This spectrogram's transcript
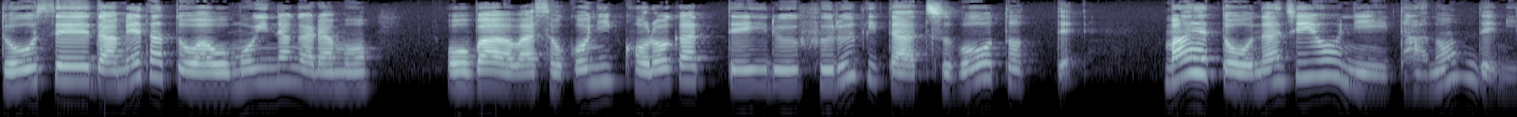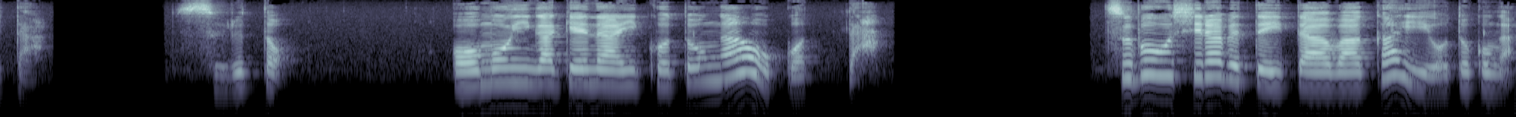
どうせダメだとは思いながらもおばあはそこに転がっている古びた壺を取って、前と同じように頼んでみた。すると、思いがけないことが起こった。壺を調べていた若い男が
